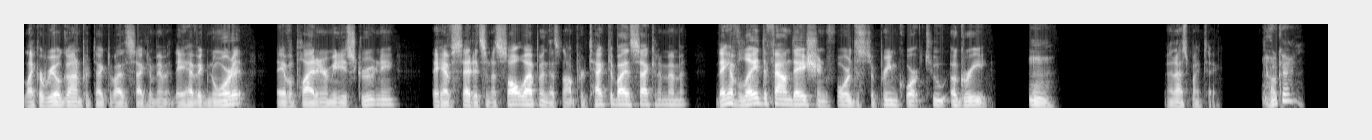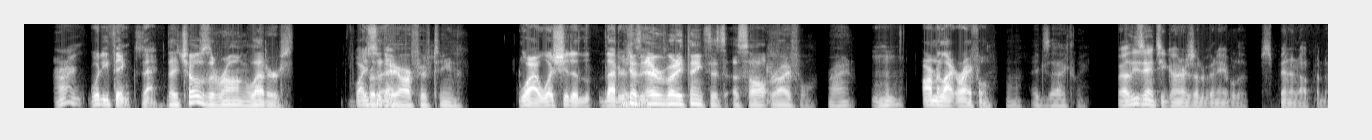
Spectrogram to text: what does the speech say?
like a real gun protected by the Second Amendment. They have ignored it. They have applied intermediate scrutiny. They have said it's an assault weapon that's not protected by the Second Amendment. They have laid the foundation for the Supreme Court to agree. Mm. And that's my take. Okay. All right. What do you think, Zach? They chose the wrong letters Why you for say the? AR-15 Why? What should the letters because be? everybody thinks it's assault rifle, right? hmm Army light rifle. Mm, Exactly. Well, these anti-gunners would have been able to spin it up into,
